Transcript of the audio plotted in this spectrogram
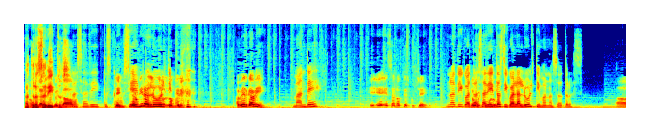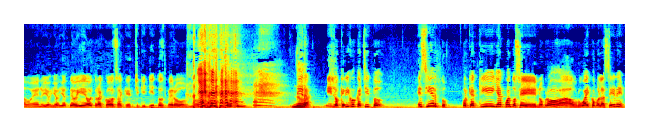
Atrasaditos. Atrasaditos, como siempre. a ver, Gaby. Mande. E, e, esa no te escuché. No digo atrasaditos igual al último nosotros. Ah, bueno, yo, yo, yo te oí otra cosa, que chiquititos, pero no. Mira, y lo que dijo Cachito es cierto, porque aquí ya cuando se nombró a Uruguay como la sede,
